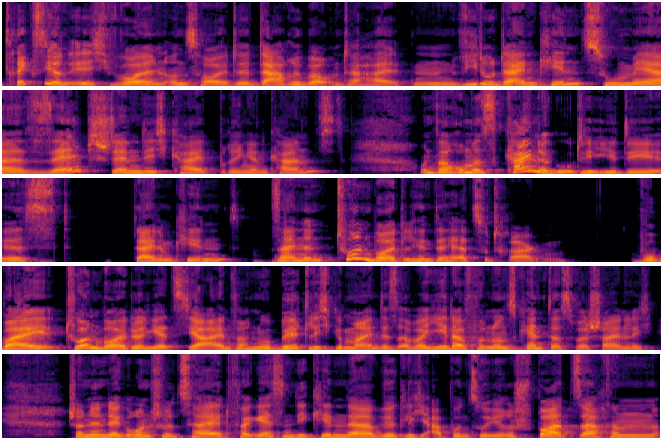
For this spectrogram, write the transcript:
Trixie und ich wollen uns heute darüber unterhalten, wie du dein Kind zu mehr Selbstständigkeit bringen kannst und warum es keine gute Idee ist, deinem Kind seinen Turnbeutel hinterherzutragen. Wobei Turnbeutel jetzt ja einfach nur bildlich gemeint ist, aber jeder von uns kennt das wahrscheinlich. Schon in der Grundschulzeit vergessen die Kinder wirklich ab und zu ihre Sportsachen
